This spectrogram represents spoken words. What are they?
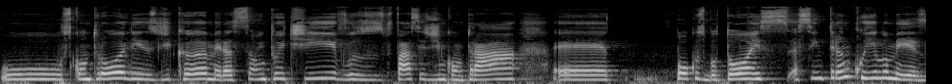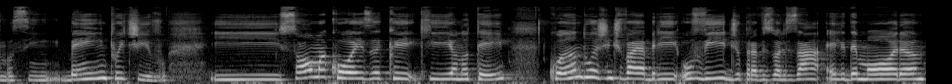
Os controles de câmera são intuitivos, fáceis de encontrar. É, poucos botões, assim, tranquilo mesmo, assim, bem intuitivo. E só uma coisa que, que eu notei, quando a gente vai abrir o vídeo para visualizar, ele demora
